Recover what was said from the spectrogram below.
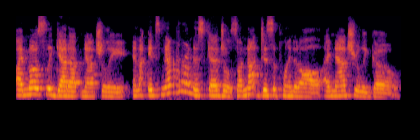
I mostly get up naturally, and it's never on a schedule, so I'm not disciplined at all. I naturally go.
